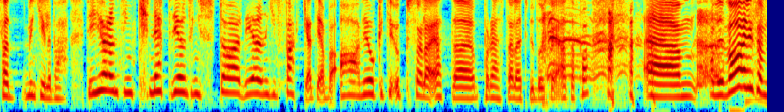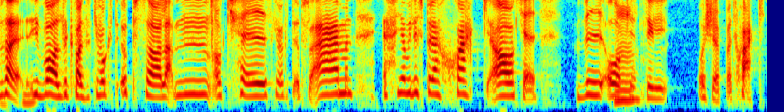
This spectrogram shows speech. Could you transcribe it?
för att min kille bara, det gör någonting knäppt, det gör någonting stört, det gör någonting fuckat. Jag bara, ah, vi åker till Uppsala och äter på det här stället vi brukar äta på. Ehm, och vi var liksom så här, i valet och kval, ska vi åka till Uppsala? Mm, okej, ska vi åka till Uppsala? Nej, men jag vill ju spela schack. Ja, okej. Vi åker till och köper ett schack.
